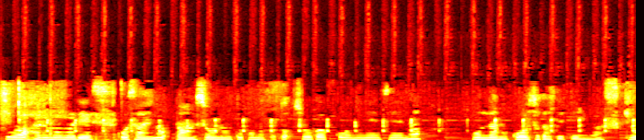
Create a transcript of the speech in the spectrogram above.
ちは、はるままです。5歳の男性の男の子と小学校2年生の女の子を育てています。今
